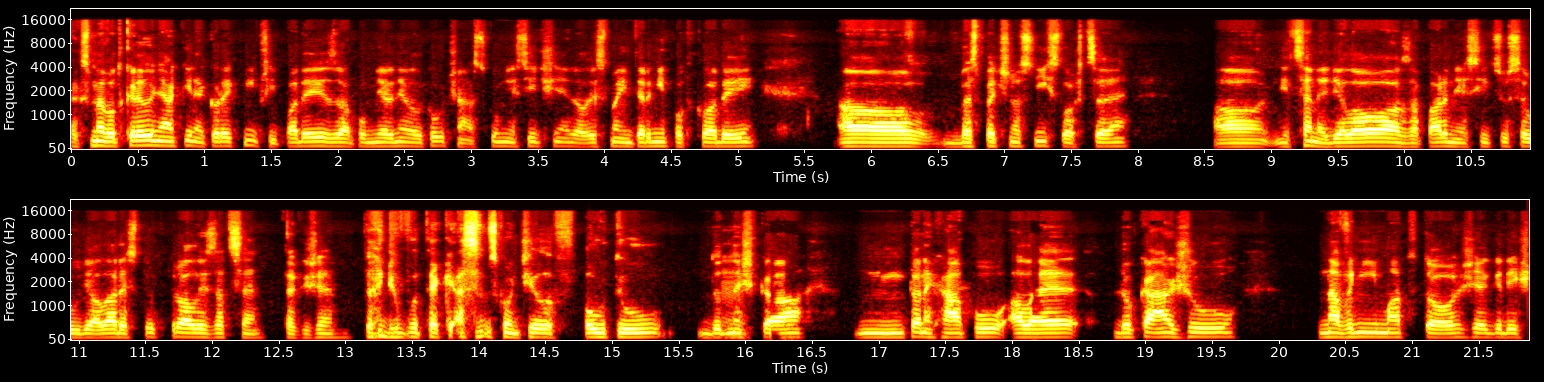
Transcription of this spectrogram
tak jsme odkryli nějaké nekorektní případy za poměrně velkou částku měsíčně, dali jsme interní podklady uh, bezpečnostní složce a nic se nedělo a za pár měsíců se udělala restrukturalizace, takže to je důvod, jak já jsem skončil v Outu do hmm. dneška, hmm. to nechápu, ale dokážu navnímat to, že když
